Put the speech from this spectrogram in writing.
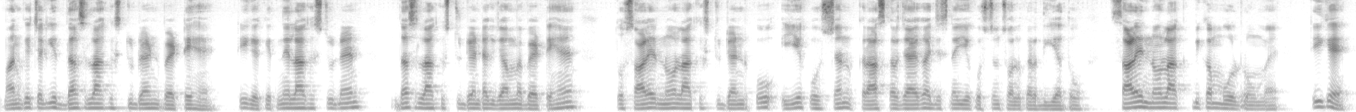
मान के चलिए दस लाख स्टूडेंट बैठे हैं, ठीक है? कितने लाख स्टूडेंट दस लाख स्टूडेंट एग्ज़ाम में बैठे हैं तो साढ़े नौ लाख स्टूडेंट को ये क्वेश्चन क्रॉस कर जाएगा जिसने ये क्वेश्चन सॉल्व कर दिया तो। साढ़े नौ लाख भी कम बोल रहा हूँ मैं, ठीक है?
